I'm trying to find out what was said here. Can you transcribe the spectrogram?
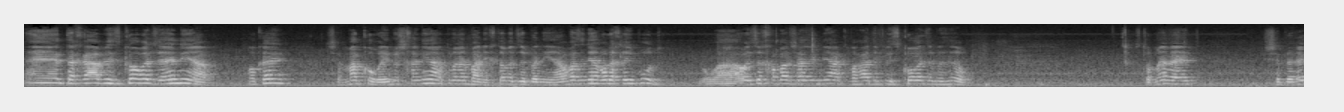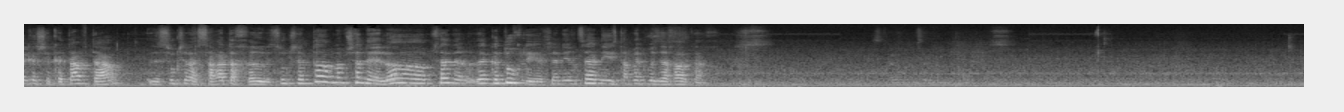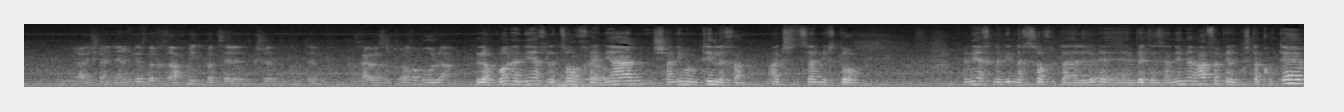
אין, אתה חייב לזכור את זה, אין נייר, אוקיי? עכשיו, מה קורה אם יש לך נייר? אתה אומר, אין בעיה, אני אכתוב את זה בנייר, ואז הנייר הולך לאיבוד. וואו, איזה חבל שהיה לי נייר, כבר עדיף לזכור את זה וזהו. זאת אומרת, שברגע שכתבת, זה סוג של הסרת אחריות, זה סוג של טוב, לא משנה, לא, בסדר, זה כתוב לי, כשאני ארצה אני אסתמך בזה אחר כך. נראה לי שהאנרגיה בהכרח מתפצלת כשאתה כותב. אתה חייב לעשות עוד פעולה. לא, בוא נניח לצורך העניין שאני ממתין לך עד שתסיים לכתוב. נניח נגיד נחסוך את ההיבט הזה. אני אומר אף פי כשאתה כותב,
